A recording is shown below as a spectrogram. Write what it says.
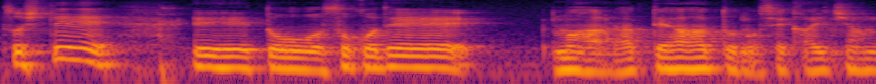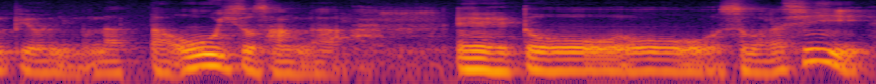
そして、えーと、そこで、まあ、ラテアートの世界チャンピオンにもなった大磯さんが、えーと、素晴らしい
